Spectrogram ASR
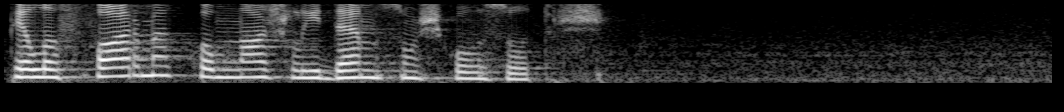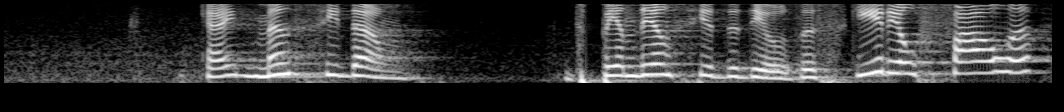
pela forma como nós lidamos uns com os outros. Ok? Mansidão, dependência de Deus. A seguir, ele fala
